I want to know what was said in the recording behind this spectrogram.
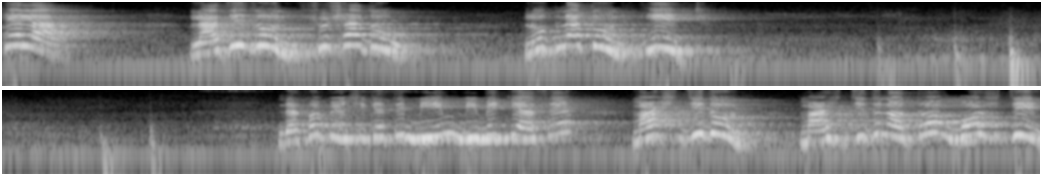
খেলা। লাজিজুন, সুস্বাদু। লুবনাতুন, ইট। দেখো প্রিয় শিক্ষার্থী, মিম, মিমে কি আছে? মাসজিদুন। মাসজিদুন অর্থ মসজিদ।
